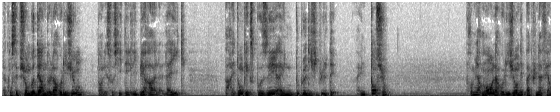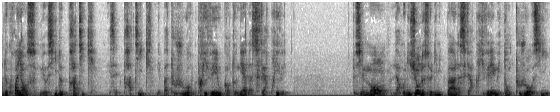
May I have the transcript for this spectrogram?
La conception moderne de la religion, dans les sociétés libérales laïques, paraît donc exposée à une double difficulté, à une tension. Premièrement, la religion n'est pas qu'une affaire de croyance, mais aussi de pratique, et cette pratique n'est pas toujours privée ou cantonnée à la sphère privée. Deuxièmement, la religion ne se limite pas à la sphère privée, mais tente toujours aussi,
